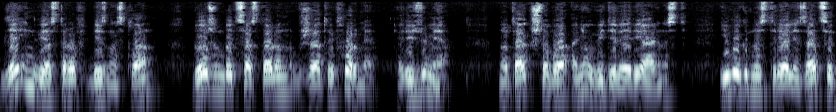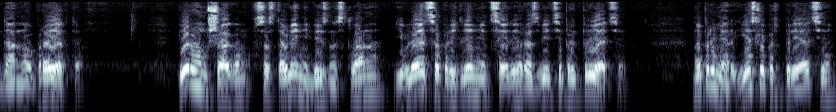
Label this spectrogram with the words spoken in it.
Для инвесторов бизнес-план должен быть составлен в сжатой форме, резюме, но так, чтобы они увидели реальность и выгодность реализации данного проекта. Первым шагом в составлении бизнес-плана является определение целей развития предприятия. Например, если предприятие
